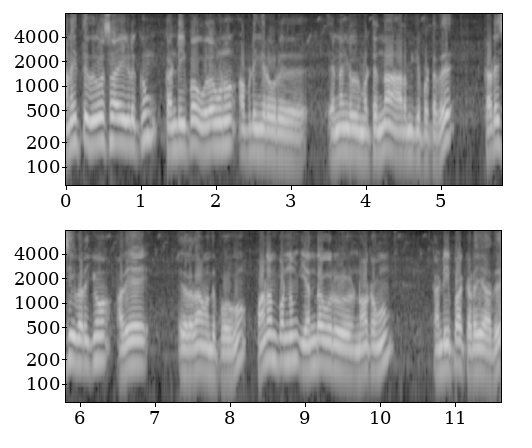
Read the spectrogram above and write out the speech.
அனைத்து விவசாயிகளுக்கும் கண்டிப்பாக உதவணும் அப்படிங்கிற ஒரு எண்ணங்கள் மட்டும்தான் ஆரம்பிக்கப்பட்டது. கடைசி வரைக்கும் அதே இதில் தான் வந்து போகும். பணம் பண்ணும் எந்த ஒரு நோக்கமும் கண்டிப்பாக கிடையாது.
